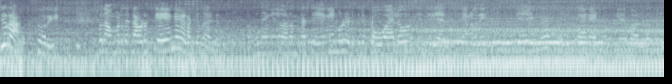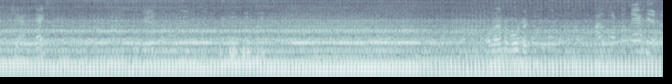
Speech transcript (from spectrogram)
ചിറ, സോറി അപ്പൊ നമ്മൾ തന്നെ അവിടെ തേങ്ങ കിടക്കുന്നുണ്ട് അപ്പൊ ഞാൻ ഇങ്ങനെ പറഞ്ഞു തേങ്ങയും കൂടെ എടുത്തിട്ട് പോവാലോ എന്ന് വിചാരിച്ചു ഞങ്ങൾ തേങ്ങ എടുക്കാനായിട്ട് ഇങ്ങനെ വെള്ളം കുടിക്കുകയാണ് വേണ്ട പോട്ടെ അത് പൊട്ടത്തേങ്ങയാണ്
